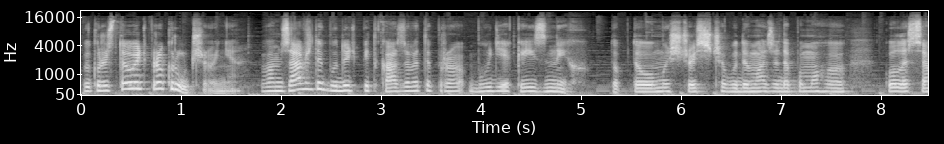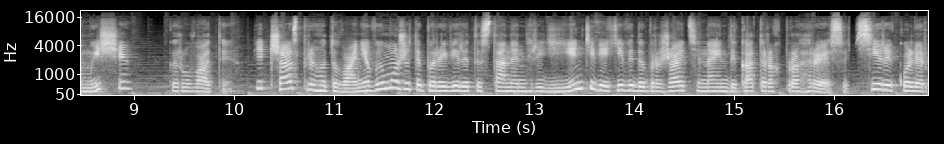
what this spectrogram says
використовують прокручування. Вам завжди будуть підказувати про будь-який з них. Тобто ми щось ще будемо за допомогою колеса миші керувати. Під час приготування ви можете перевірити стан інгредієнтів, які відображаються на індикаторах прогресу. Сірий колір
